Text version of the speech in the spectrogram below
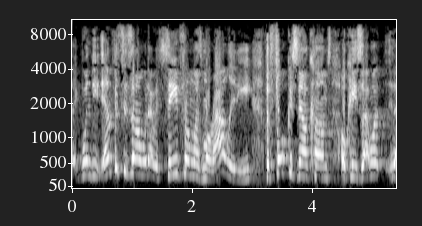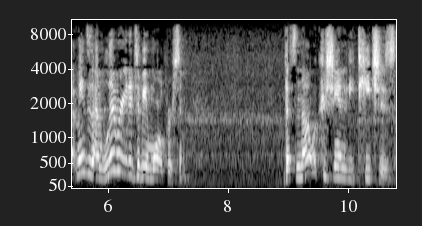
like, when the emphasis on what I was saved from was morality, the focus now comes okay, so that, what, that means that I'm liberated to be a moral person. That's not what Christianity teaches.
